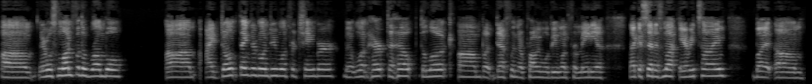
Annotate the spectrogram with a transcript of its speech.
Um, there was one for the Rumble. Um, I don't think they're going to do one for Chamber. That wouldn't hurt to help the look. Um, but definitely there probably will be one for Mania. Like I said, it's not every time, but um,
